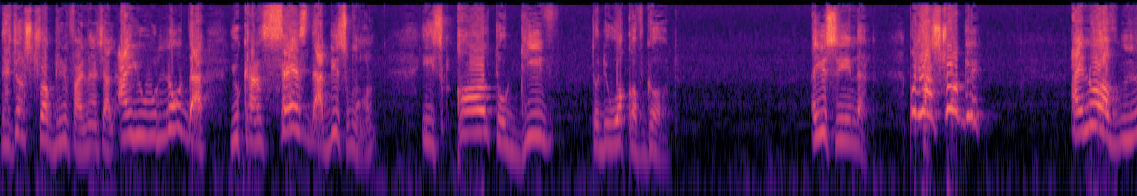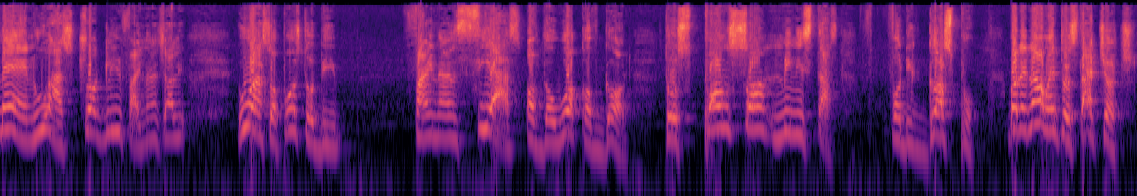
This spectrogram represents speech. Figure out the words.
they're just struggling financially. And you will know that you can sense that this one is called to give to the work of God. Are you seeing that? But they are struggling. I know of men who are struggling financially, who are supposed to be financiers of the work of God, to sponsor ministers for the gospel. But they now went to start church.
